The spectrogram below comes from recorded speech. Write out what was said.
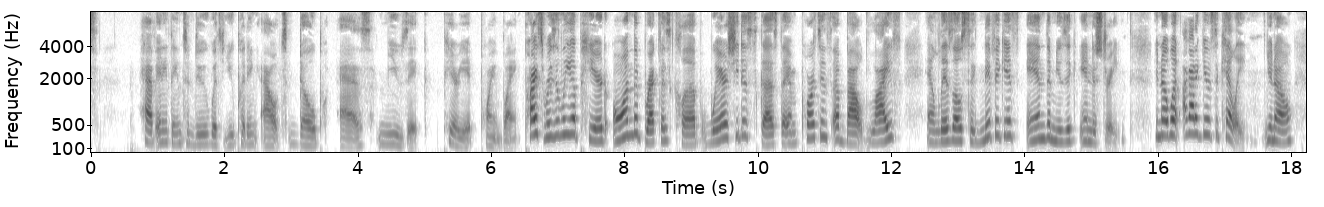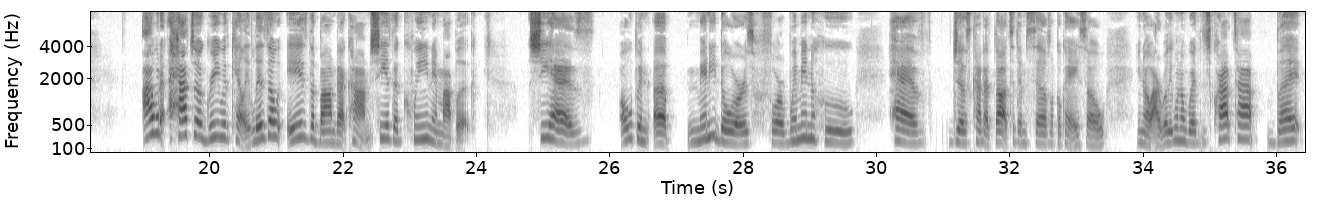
have anything to do with you putting out dope as music? Period, point blank. Price recently appeared on The Breakfast Club where she discussed the importance about life and Lizzo's significance in the music industry. You know what? I gotta give it to Kelly. You know, I would have to agree with Kelly. Lizzo is the bomb.com. She is a queen in my book. She has opened up many doors for women who have just kind of thought to themselves, like, okay, so, you know, I really want to wear this crop top, but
